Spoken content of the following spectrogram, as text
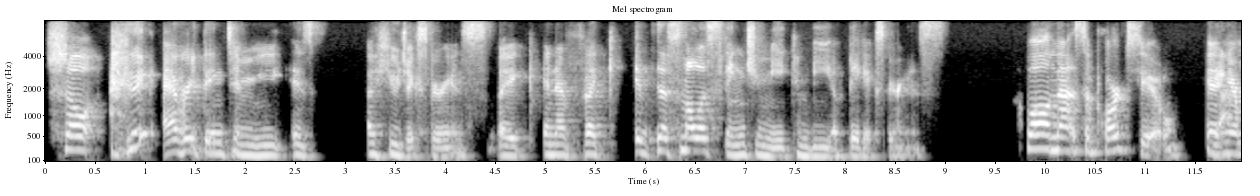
So I think everything to me is a huge experience. Like, and if, like it, the smallest thing to me can be a big experience. Well, and that supports you in yeah. your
